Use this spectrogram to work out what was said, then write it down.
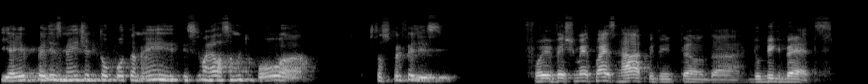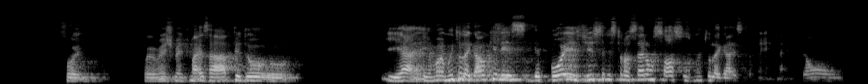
E aí, felizmente, ele topou também, tem sido uma relação muito boa, está super feliz. Foi o investimento mais rápido, então, da, do Big Bets. Foi. Foi o investimento mais rápido. E, é muito legal que eles, depois disso, eles trouxeram sócios muito legais também. Né? Então,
